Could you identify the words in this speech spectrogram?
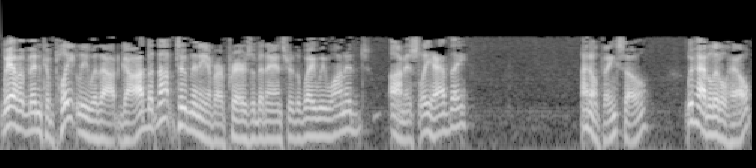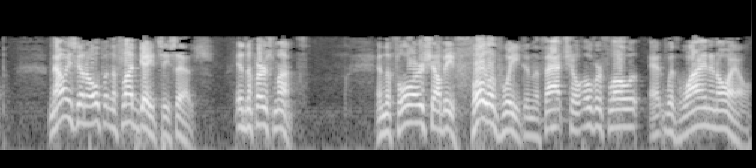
We haven't been completely without God, but not too many of our prayers have been answered the way we wanted, honestly, have they? I don't think so. We've had a little help. Now he's going to open the floodgates, he says, in the first month. And the floors shall be full of wheat, and the fat shall overflow with wine and oil.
